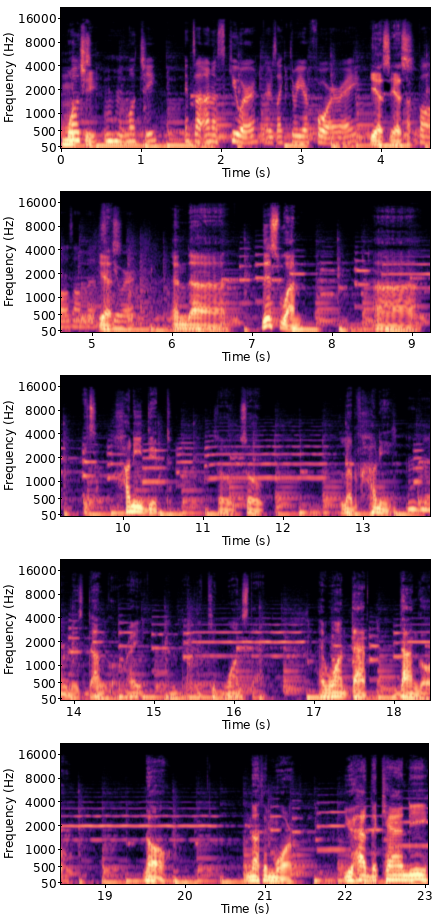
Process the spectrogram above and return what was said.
mochi hmm mochi. It's on a skewer. There's like three or four, right? yes yes Balls on the Yes. skewer. and uh, this one uh, it's honey dipped. So so a lot of honey Mm-hmm. on this dango right? And the kid wants that. I want that dango. No nothing more. You had the candy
